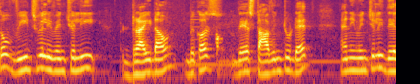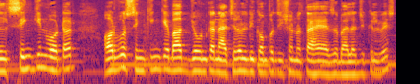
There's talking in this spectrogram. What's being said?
तो weeds will eventually dry down because they are starving to death and eventually they sink in water और वो सिंकिंग के बाद जो उनका नेचुरल डिकम्पोजिशन होता है एज अ बायोलॉजिकल वेस्ट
